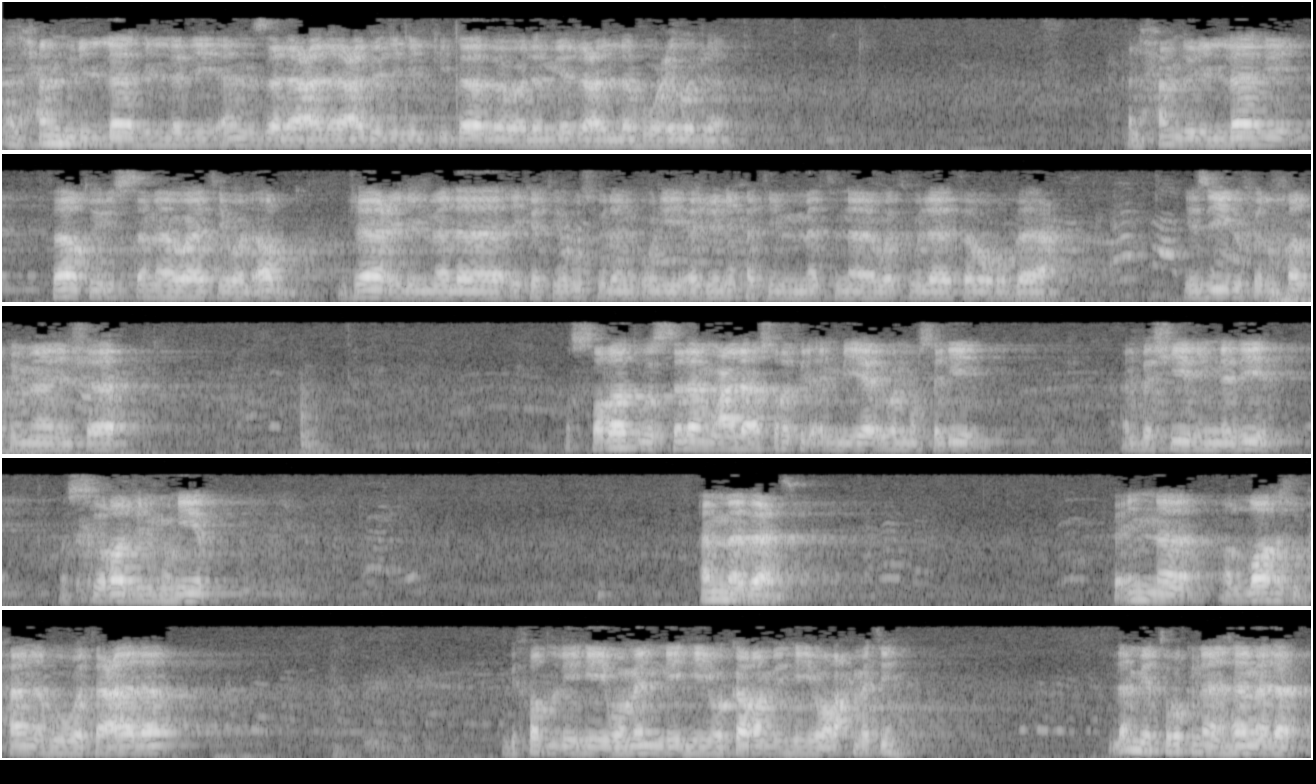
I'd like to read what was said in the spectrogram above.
الحمد لله الذي أنزل على عبده الكتاب ولم يجعل له عوجا. الحمد لله فاطر السماوات والأرض جاعل الملائكة رسلا أولي أجنحة مثنى وثلاث ورباع يزيد في الخلق ما يشاء. والصلاة والسلام على أشرف الأنبياء والمرسلين البشير النذير والسراج المنير. أما بعد فإن الله سبحانه وتعالى بفضله ومنه وكرمه ورحمته لم يتركنا هملا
